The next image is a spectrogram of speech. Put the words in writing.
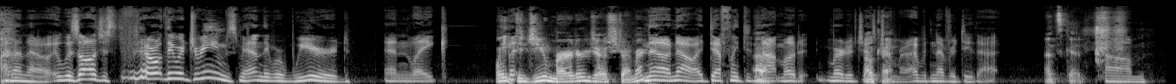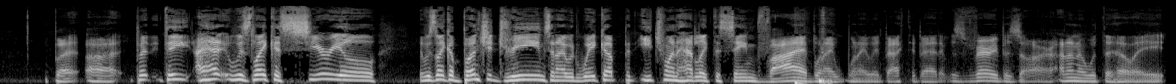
I don't know. It was all just they were, they were dreams, man. They were weird and like Wait, But- did you murder Joe Strummer? no, no. I definitely did not murder, murder Joe Okay. Strummer. I would never do that. That's good. Um, but uh, but they, I had it was like a serial. It was like a bunch of dreams, and I would wake up, but each one had like the same vibe when I when I went back to bed. It was very bizarre. I don't know what the hell I ate.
